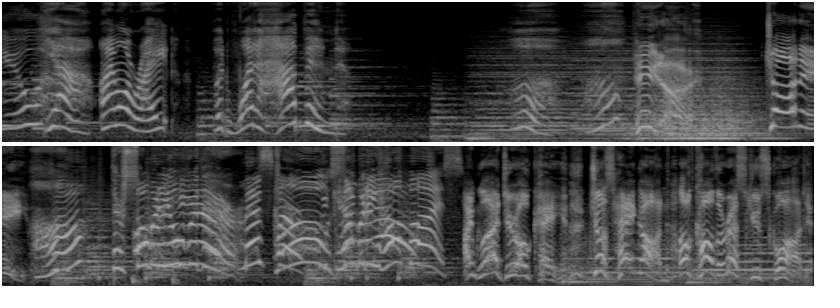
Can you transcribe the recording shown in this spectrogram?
You? Yeah, I'm all right. But what happened? huh? Peter! Johnny! Huh? There's somebody over there! Mister! Hello, somebody get help us! I'm glad you're okay. Just hang on. I'll call the rescue squad.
